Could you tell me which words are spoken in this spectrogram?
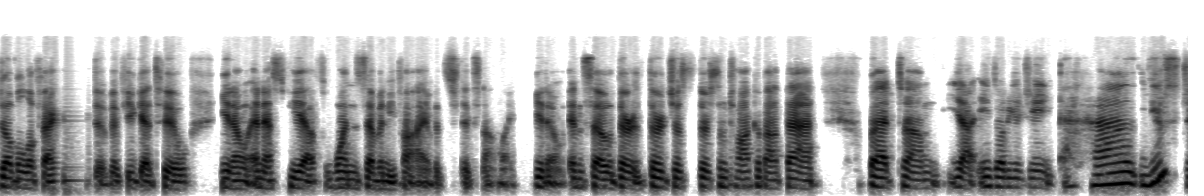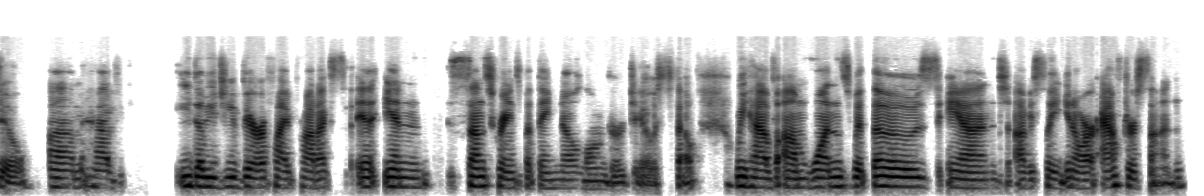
double effective if you get to you know an SPF 175. It's it's not like you know. And so there there just there's some talk about that, but um, yeah, EWG has used to um, have EWG verified products in, sunscreens, but they no longer do. So we have um, ones with those, and obviously, you know, our After Sun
